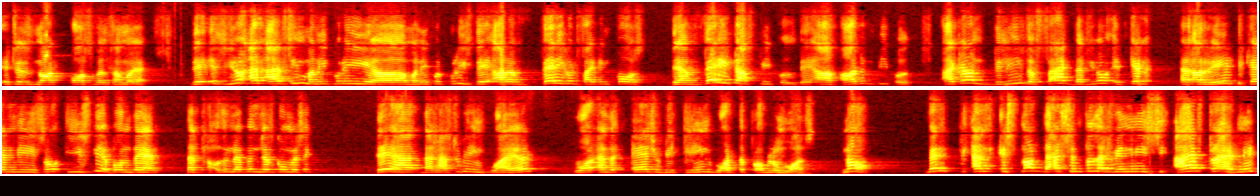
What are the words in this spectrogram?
it is not possible somewhere. There is, you know, and I've seen Manipuri, uh, Manipur police. They are a very good fighting force. They are very tough people. They are hardened people. I can't believe the fact that, you know, it can, a raid can be so easily upon them that thousand weapons just go missing. They have, that has to be inquired what, and the air should be cleaned, what the problem was. Now, when, and it's not that simple that when we see, I have tried, made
